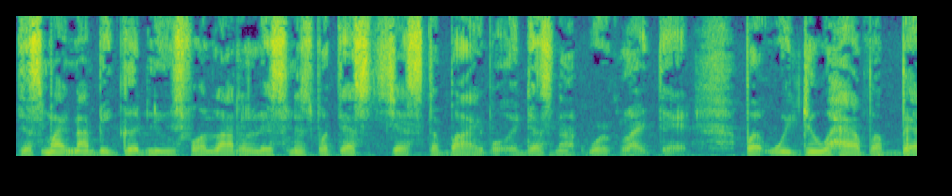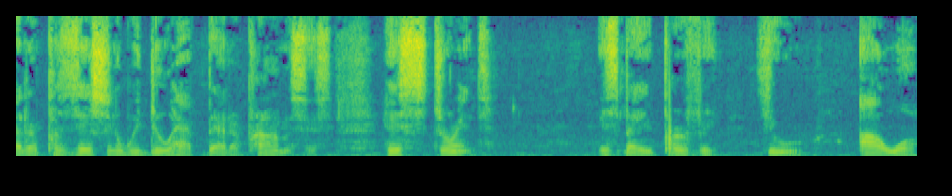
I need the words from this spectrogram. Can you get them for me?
This might not be good news for a lot of listeners, but that's just the Bible. It does not work like that. But we do have a better position. We do have better promises. His strength is made perfect through our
